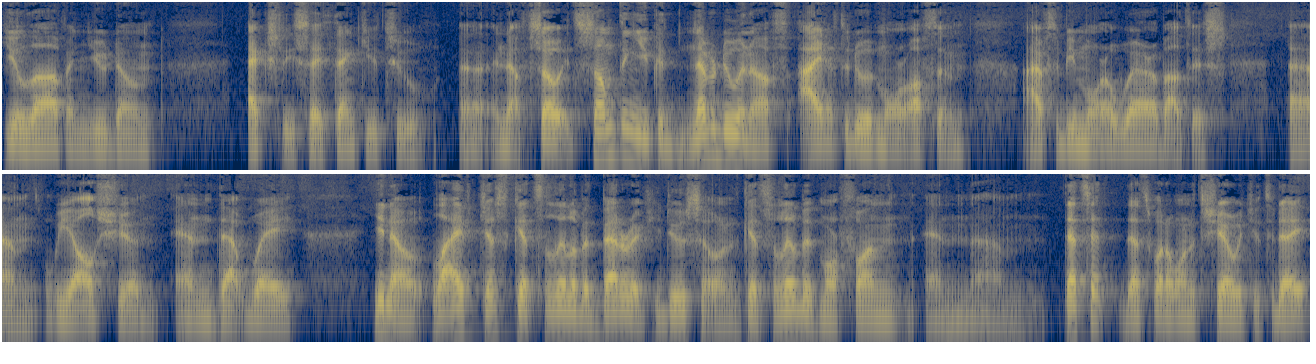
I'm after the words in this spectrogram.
you love and you don't actually say thank you to uh, enough. So it's something you could never do enough. I have to do it more often. I have to be more aware about this. Um, we all should, and that way, you know, life just gets a little bit better if you do so, and it gets a little bit more fun. And um, that's it. That's what I wanted to share with you today.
